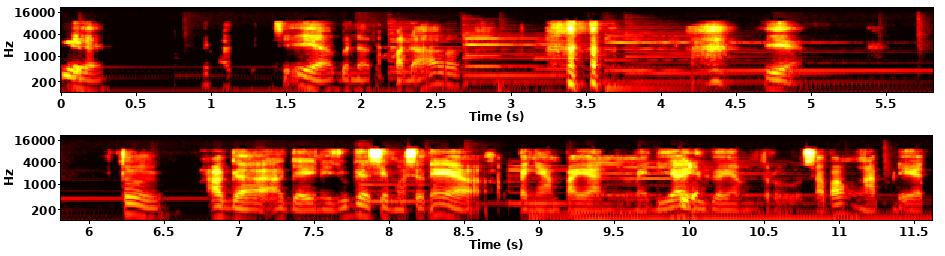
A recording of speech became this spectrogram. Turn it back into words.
iya. Iya benar. Padahal iya. Itu agak agak ini juga sih maksudnya ya penyampaian media iya. juga yang terus apa mengupdate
